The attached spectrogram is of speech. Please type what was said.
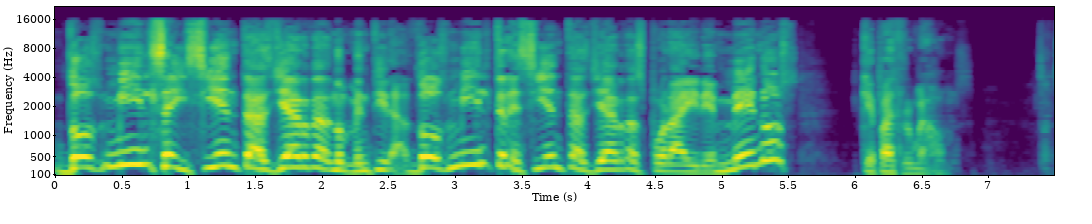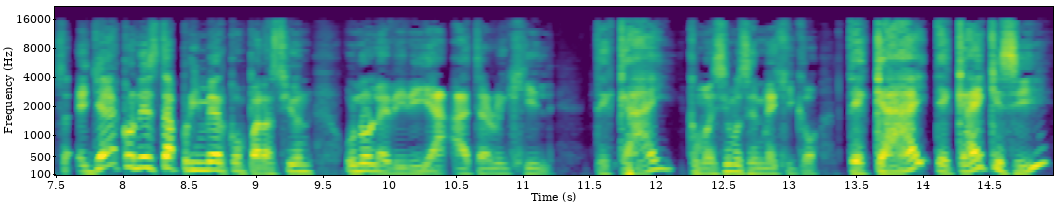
2.600 yardas, no, mentira, 2.300 yardas por aire, menos que Patrick Mahomes. ya con esta primer comparación, uno le diría a Terry Hill, ¿te cae? Como decimos en México, ¿te cae? ¿Te cae que sí?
